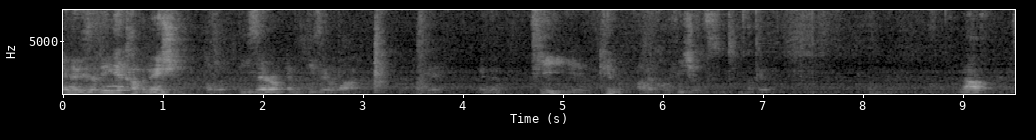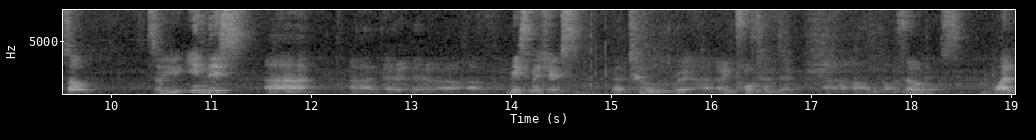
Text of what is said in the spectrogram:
And it is a linear combination of D zero and D zero one. Okay, and then T and Q are the coefficients. Okay. Now, so so you in this uh, uh, the, the uh, uh, mixed matrix, are two uh, important uh, um, observables. One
